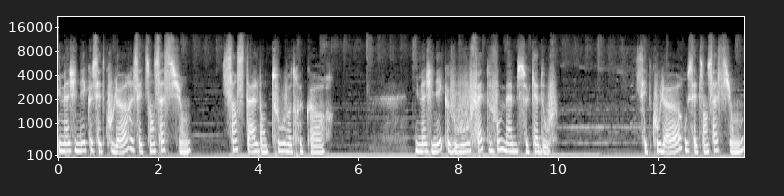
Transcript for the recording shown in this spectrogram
imaginez que cette couleur et cette sensation s'installe dans tout votre corps. Imaginez que vous vous faites vous-même ce cadeau. Cette couleur ou cette sensation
